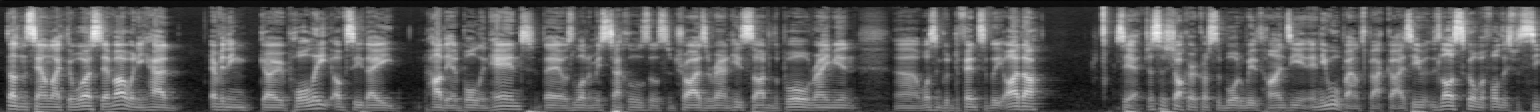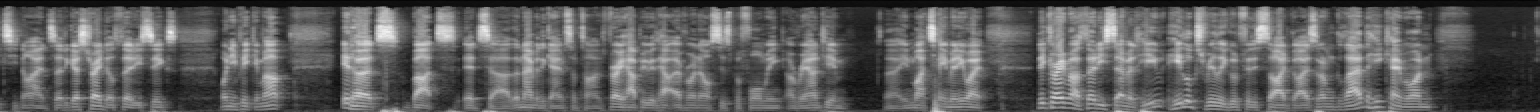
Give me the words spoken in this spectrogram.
Doesn't sound like the worst ever when he had everything go poorly. Obviously, they hardly had ball in hand. There was a lot of missed tackles. There was some tries around his side of the ball. Ramien uh, wasn't good defensively either. So yeah, just a shocker across the board with Hynes, and he will bounce back, guys. He, his lowest score before this was 69, so to go straight to 36 when you pick him up, it hurts, but it's uh, the name of the game sometimes. Very happy with how everyone else is performing around him uh, in my team anyway. Nikorima, 37. He, he looks really good for this side, guys, and I'm glad that he came on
